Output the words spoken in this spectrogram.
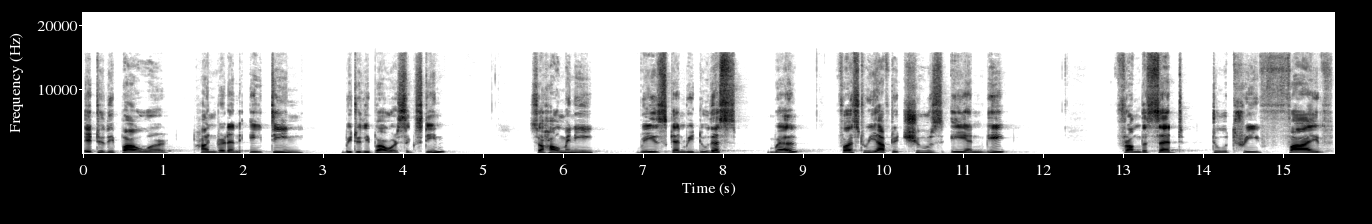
a to the power 118 b to the power 16. So how many ways can we do this? Well, first we have to choose A and B from the set 2, 3, 5,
